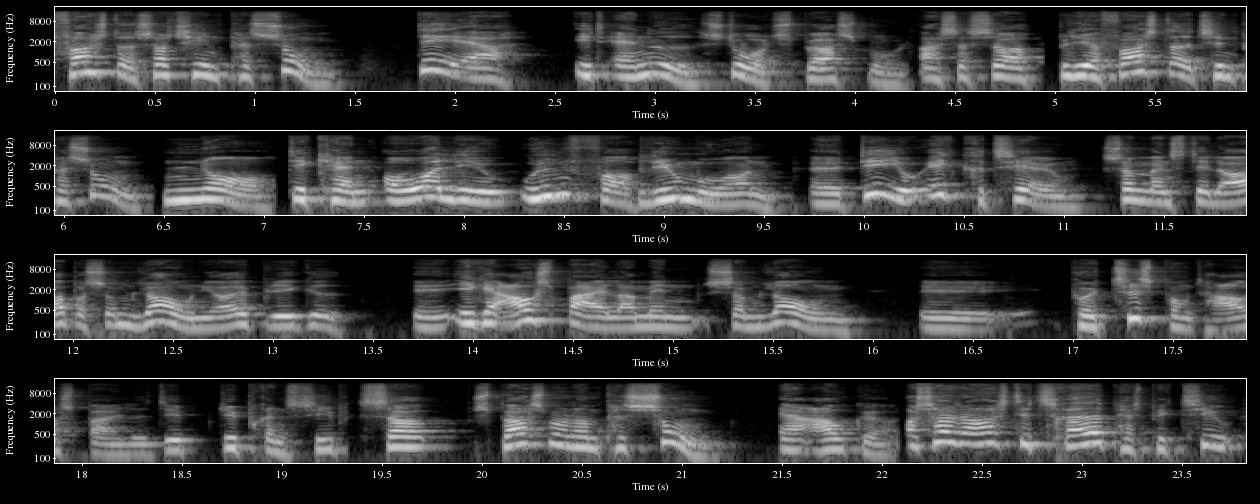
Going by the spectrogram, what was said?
fosteret så til en person? Det er et andet stort spørgsmål. Altså så bliver fosteret til en person, når det kan overleve uden for livmoderen. Øh, det er jo et kriterium, som man stiller op, og som loven i øjeblikket øh, ikke afspejler, men som loven øh, på et tidspunkt har afspejlet det, det princip. Så spørgsmålet om person er afgørende. Og så er der også det tredje perspektiv,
